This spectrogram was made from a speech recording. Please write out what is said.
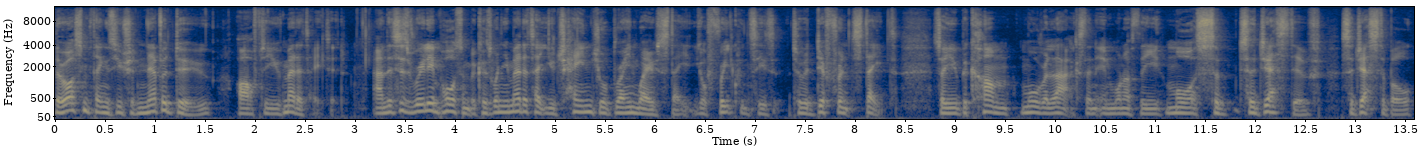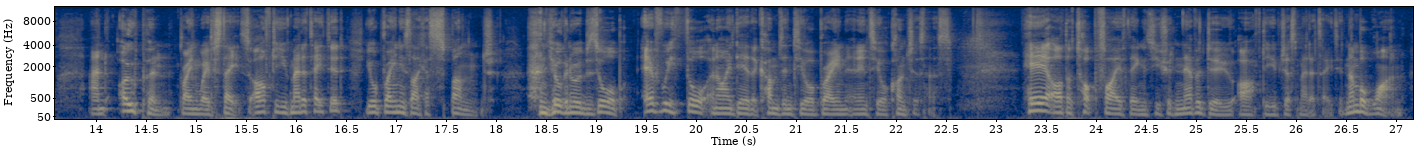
There are some things you should never do after you've meditated. And this is really important because when you meditate, you change your brainwave state, your frequencies to a different state. So you become more relaxed and in one of the more su suggestive, suggestible, and open brainwave states. After you've meditated, your brain is like a sponge and you're going to absorb every thought and idea that comes into your brain and into your consciousness. Here are the top five things you should never do after you've just meditated. Number one,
